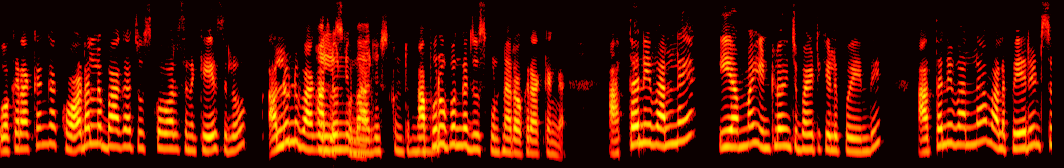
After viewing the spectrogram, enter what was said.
ఒక రకంగా కోడల్ని బాగా చూసుకోవాల్సిన కేసులో అల్లుడిని బాగా. చూసుకుంటున్నారు. అపురూపంగా చూసుకుంటున్నారు ఒక రకంగా. అతని వల్లే ఈ అమ్మాయి ఇంట్లో నుంచి బయటికి వెళ్ళిపోయింది. అతని వల్ల వాళ్ళ పేరెంట్స్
